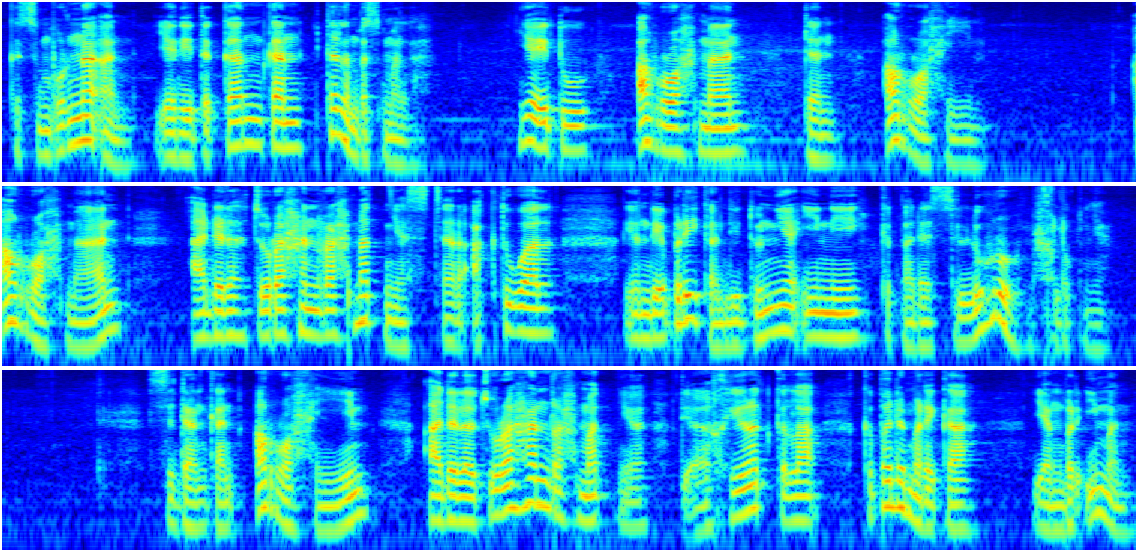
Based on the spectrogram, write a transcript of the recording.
kesempurnaan yang ditekankan dalam basmalah, yaitu Ar-Rahman dan Ar-Rahim. Ar-Rahman adalah curahan rahmatnya secara aktual yang diberikan di dunia ini kepada seluruh makhluknya. Sedangkan Ar-Rahim adalah curahan rahmatnya di akhirat kelak kepada mereka yang beriman.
